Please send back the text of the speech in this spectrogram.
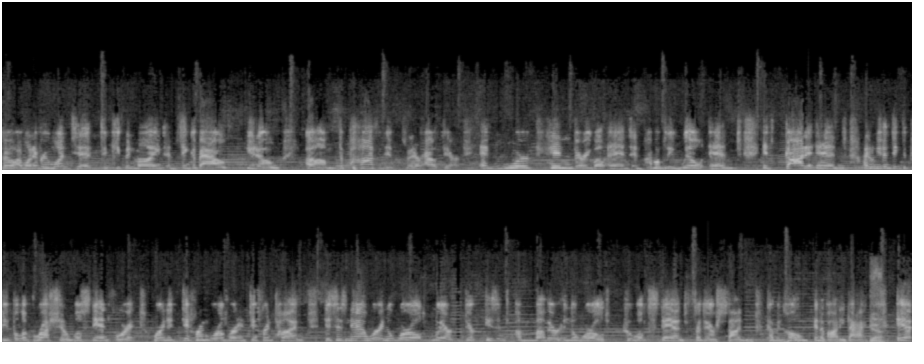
So I want everyone to, to keep in mind and think about, you know, um, the positives that are out there. And war can very well end and probably will end. It's got to end. I don't even think the people of Russia will stand for it. We're in a different world. We're in a different time. This is now, we're in a world where there isn't a mother in the world who will stand for their son coming home in a body bag. Yeah. And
